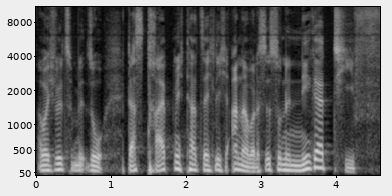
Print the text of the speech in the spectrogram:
Aber ich will zum, so, das treibt mich tatsächlich an. Aber das ist so eine Negativ.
